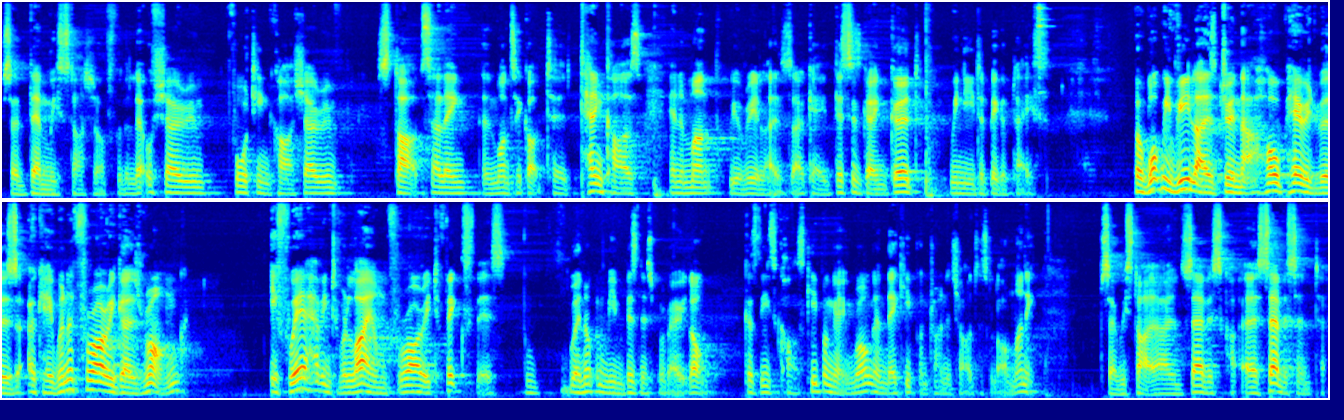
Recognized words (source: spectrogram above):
So then we started off with a little showroom, 14 car showroom, start selling. And once it got to 10 cars in a month, we realized, okay, this is going good. We need a bigger place. But what we realized during that whole period was okay, when a Ferrari goes wrong, if we're having to rely on Ferrari to fix this, we're not going to be in business for very long because these cars keep on going wrong and they keep on trying to charge us a lot of money. So we started our own service uh, service center.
